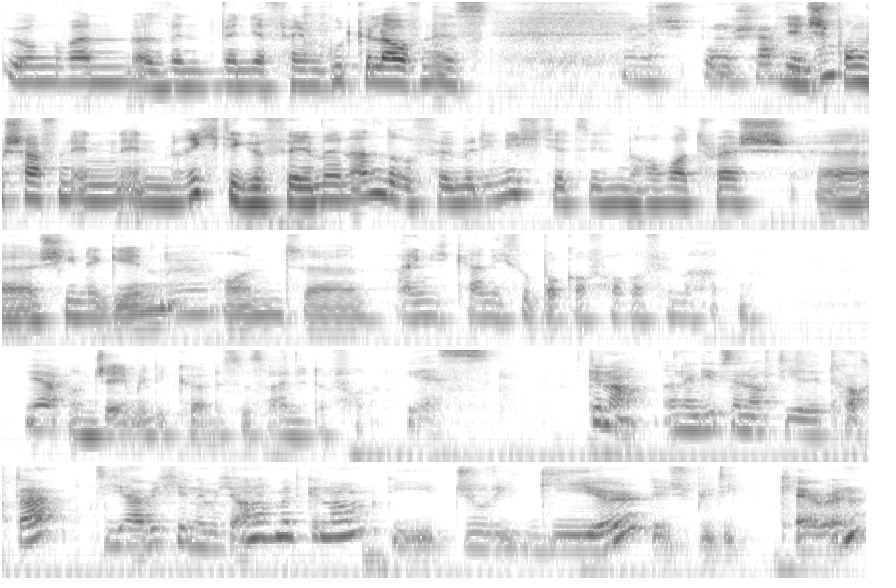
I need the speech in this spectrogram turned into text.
irgendwann, also wenn, wenn der Film gut gelaufen ist, Den Sprung schaffen. den ne? Sprung schaffen in, in richtige Filme, in andere Filme, die nicht jetzt diesen Horror-Trash-Schiene gehen Mhm. und äh, eigentlich gar nicht so Bock auf Horrorfilme hatten. Ja. Und Jamie Lee Curtis ist eine davon. Yes. Genau. Und dann gibt es ja noch die ihre Tochter. Die habe ich hier nämlich auch noch mitgenommen. Die Judy Gear. Die spielt die Karen.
